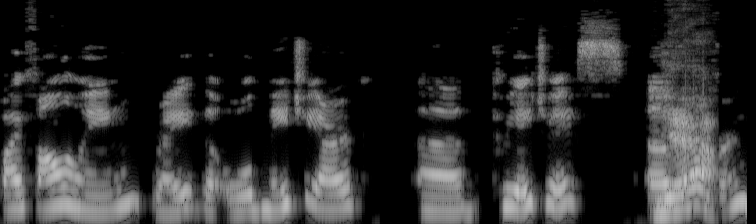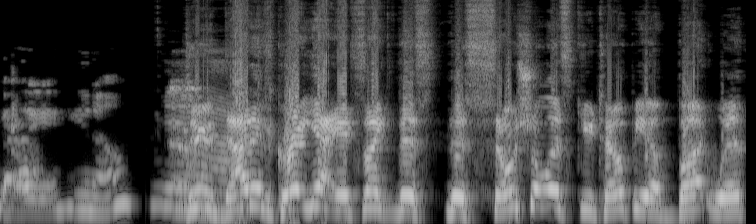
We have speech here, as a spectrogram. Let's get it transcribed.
by following right the old matriarch, uh, creatrix of Yeah. Ferngully. You know, Yeah. Uh, Dude, that is great. Yeah, it's like this this socialist utopia, but with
